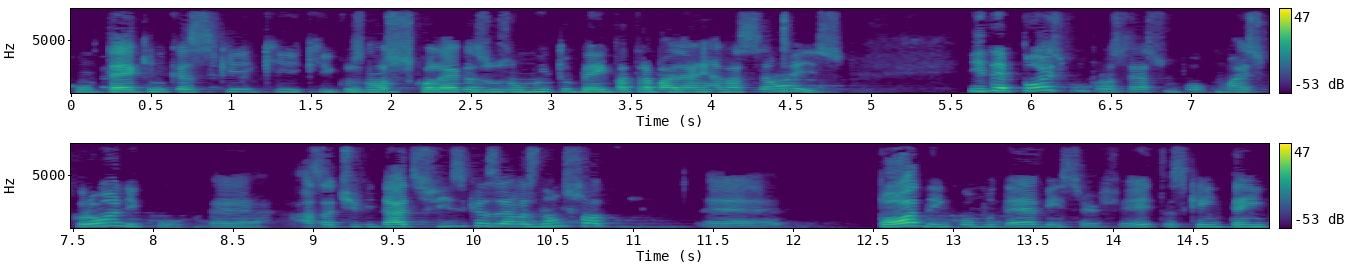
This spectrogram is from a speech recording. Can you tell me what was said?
com técnicas que, que, que os nossos colegas usam muito bem para trabalhar em relação a isso. E depois, com um processo um pouco mais crônico, é, as atividades físicas, elas não só é, podem, como devem ser feitas, quem tem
